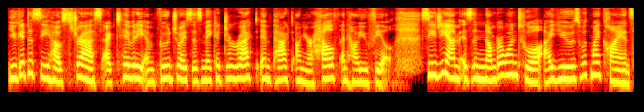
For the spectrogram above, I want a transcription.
you get to see how stress, activity, and food choices make a direct impact on your health and how you feel. CGM is the number one tool I use with my clients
